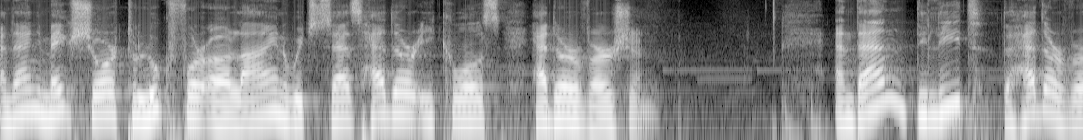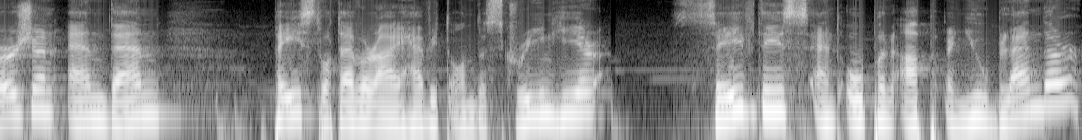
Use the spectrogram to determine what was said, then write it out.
And then make sure to look for a line which says header equals header version and then delete the header version and then paste whatever I have it on the screen here. Save this and open up a new Blender.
